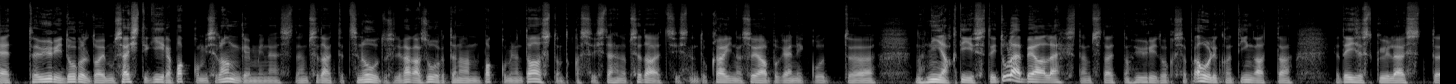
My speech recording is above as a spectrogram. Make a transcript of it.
et üüriturul toimus hästi kiire pakkumise langemine, see tähendab seda, et, et see nõudlus oli väga suur, täna on pakkumine on taastunud, kas siis tähendab seda, et siis need Ukraina sõjapõgenikud noh, nii aktiivselt ei tule peale, see tähendab seda, et noh, üüriturg saab rahulikumalt hingata ja teisest küljest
